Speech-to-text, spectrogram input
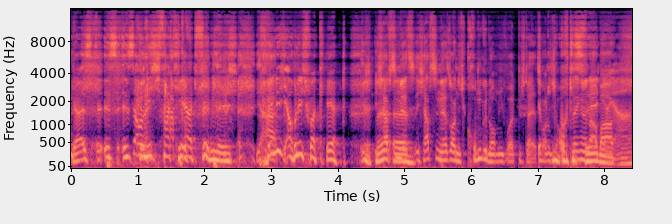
Ja, es ist, ist auch nicht verkehrt, finde ich. Ja, finde ich auch nicht verkehrt. Ich, ich ne? habe es jetzt, ich hab's jetzt auch nicht krumm genommen. Ich wollte mich da jetzt auch nicht um aufdrängeln, aber ja, ja.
